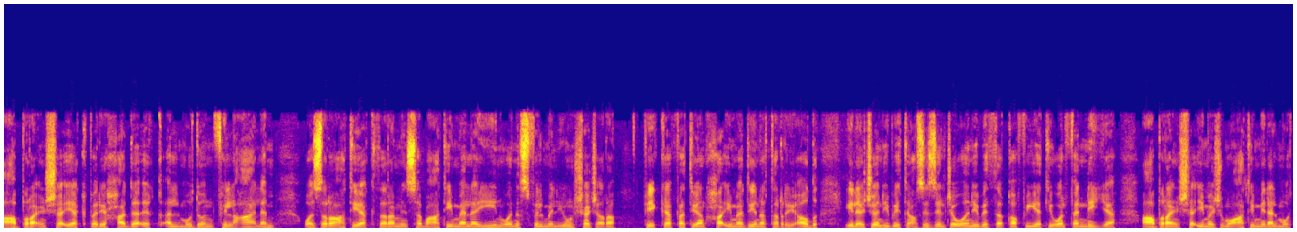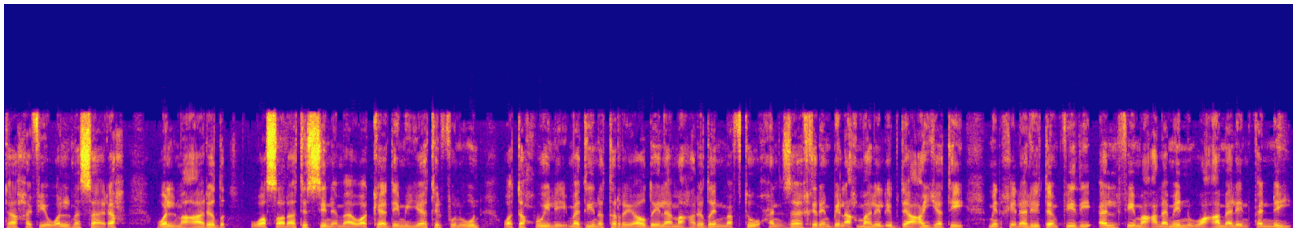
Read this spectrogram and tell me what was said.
عبر إنشاء أكبر حدائق المدن في العالم وزراعة أكثر من سبعة ملايين ونصف المليون شجرة في كافة أنحاء مدينة الرياض إلى جانب تعزيز الجوانب الثقافية والفنية عبر إنشاء مجموعة من المتاحف والمسارح والمعارض وصالات السينما وأكاديميات الفنون وتحويل مدينة الرياض إلى معرض مفتوح زاخر بالأعمال الإبداعية من خلال تنفيذ ألف معلم وعمل فني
